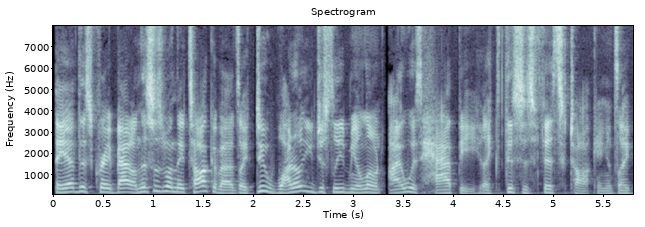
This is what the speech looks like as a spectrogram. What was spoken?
they have this great battle. And this is when they talk about it. it's like, dude, why don't you just leave me alone? I was happy. Like this is Fisk talking. It's like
